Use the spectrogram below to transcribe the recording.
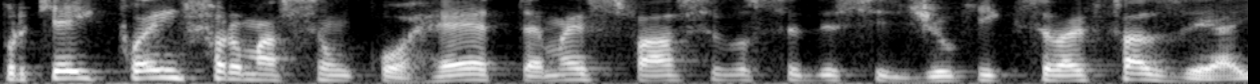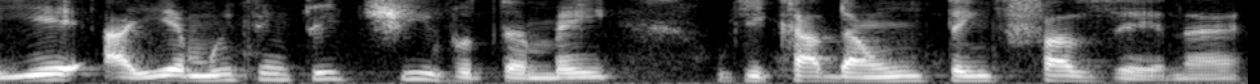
porque aí com a informação correta é mais fácil você decidir o que, que você vai fazer. Aí, é, aí é muito intuitivo também o que cada um tem que fazer, né?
